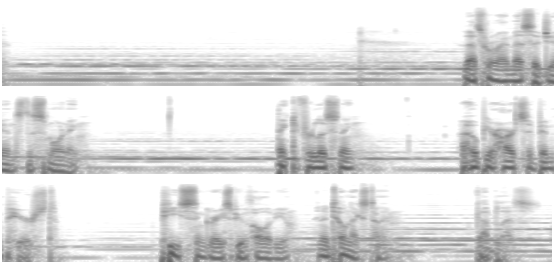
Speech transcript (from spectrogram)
That's where my message ends this morning. Thank you for listening. I hope your hearts have been pierced. Peace and grace be with all of you. And until next time, God bless.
